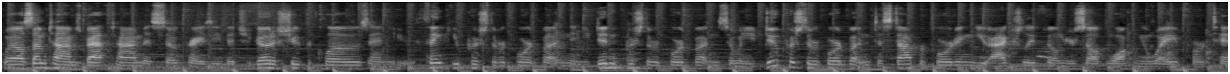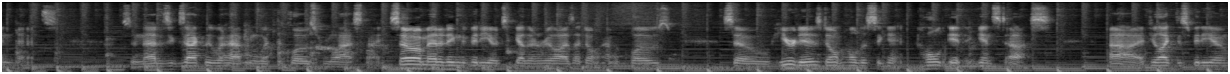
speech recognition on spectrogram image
Well, sometimes bath time is so crazy that you go to shoot the close and you think you pushed the record button and you didn't push the record button. So when you do push the record button to stop recording, you actually film yourself walking away for 10 minutes. So that is exactly what happened with the close from last night. So I'm editing the video together and realize I don't have a close. So here it is. Don't hold us again. Hold it against us. Uh, if you like this video,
